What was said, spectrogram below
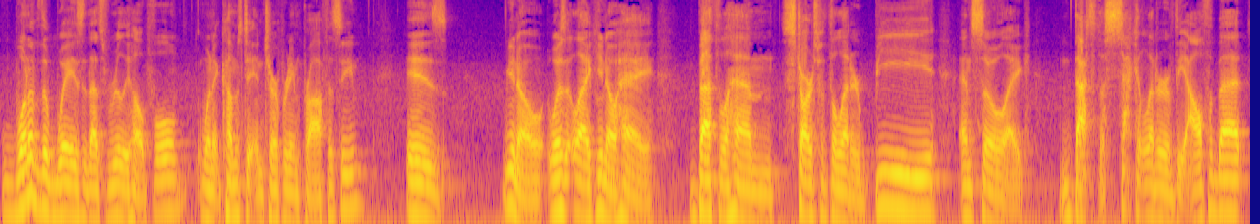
one of the ways that that's really helpful when it comes to interpreting prophecy is, you know, was it like, you know, hey, Bethlehem starts with the letter B, and so like that's the second letter of the alphabet.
